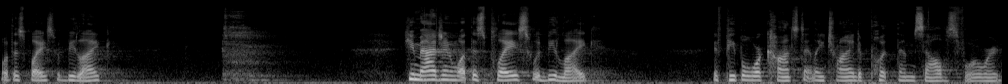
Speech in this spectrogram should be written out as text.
what this place would be like? Can you imagine what this place would be like if people were constantly trying to put themselves forward?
